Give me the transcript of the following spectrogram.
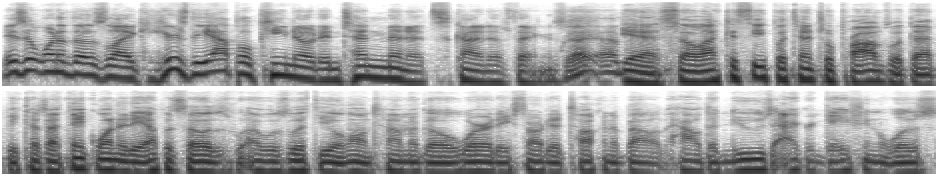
Is it one of those like here's the Apple keynote in ten minutes kind of things? I- I- Yeah, so I could see potential problems with that because I think one of the episodes I was with you a long time ago where they started talking about how the news aggregation was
